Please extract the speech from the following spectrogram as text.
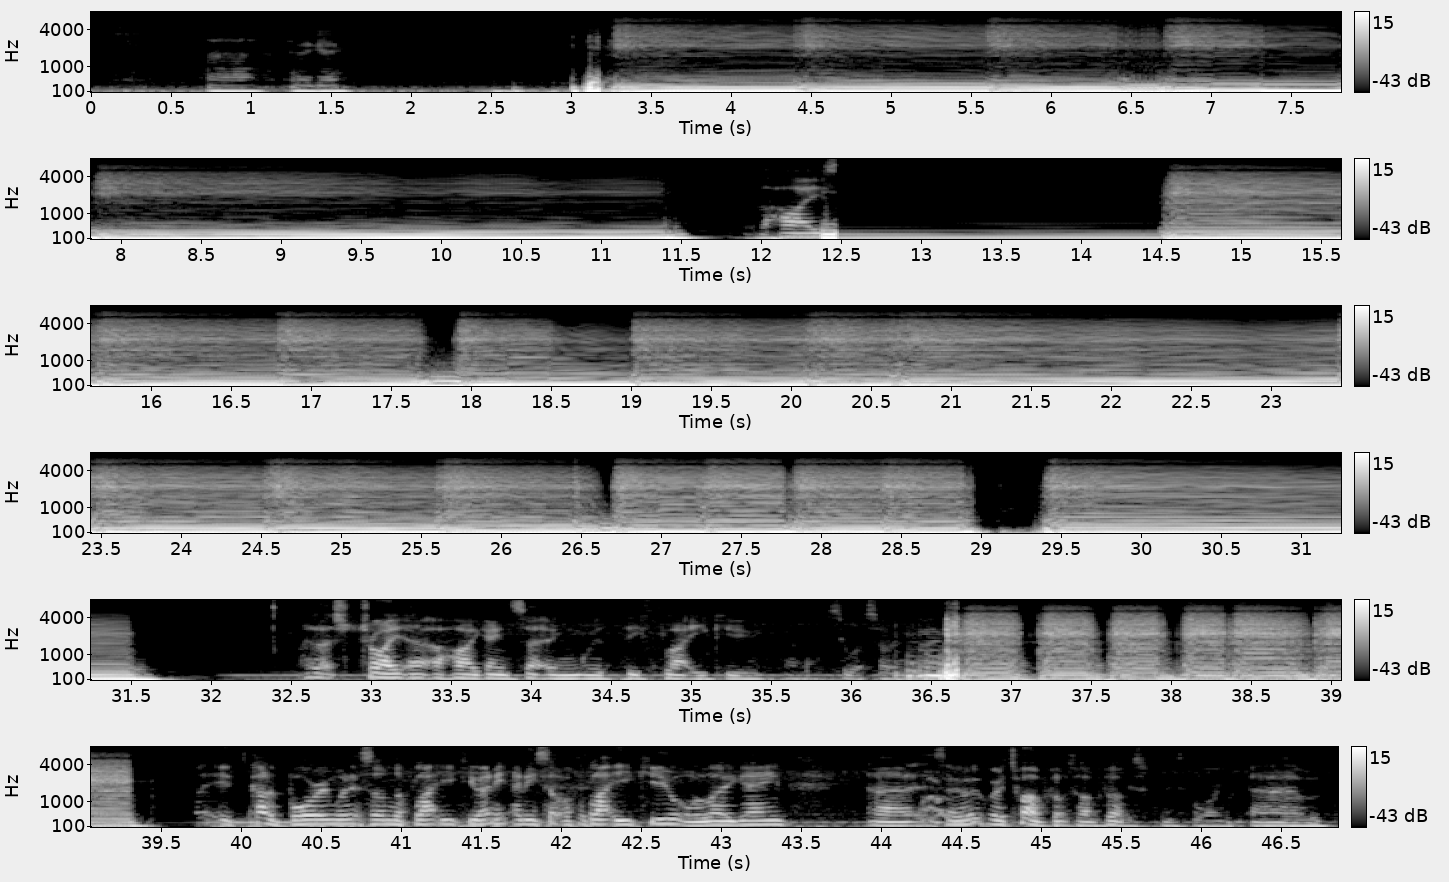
Let's try a a high gain setting with the flat EQ. Uh, see what's happening. It's kind of boring when it's on the flat EQ. Any any sort of flat EQ or low gain. Uh, so we're at 12 o'clock, 12 o'clock. It's, boring. Um,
